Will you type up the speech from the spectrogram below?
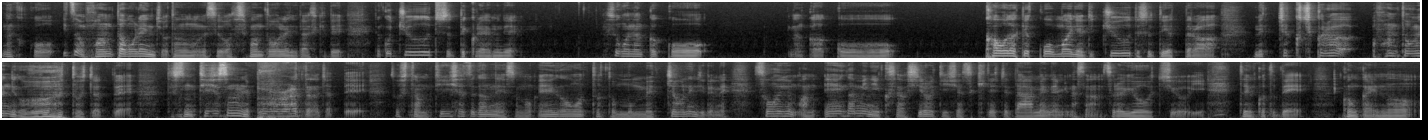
なんかこう、いつもファンタオレンジを頼むんですよ。私ファンタオレンジ大好きで。で、こう、チューって吸って暗闇で。すごいなんかこう、なんかこう、顔だけこう前にやってチューって吸ってやったら、めっちゃ口からファンタオレンジがうーって落ちちゃって、で、その T シャツの上にブーってなっちゃって、そしたらもう T シャツがね、その映画終わった後もうめっちゃオレンジでね、そういう、あの、映画見に行く際は白い T シャツ着てちゃダメね、皆さん。それを要注意。ということで、今回の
